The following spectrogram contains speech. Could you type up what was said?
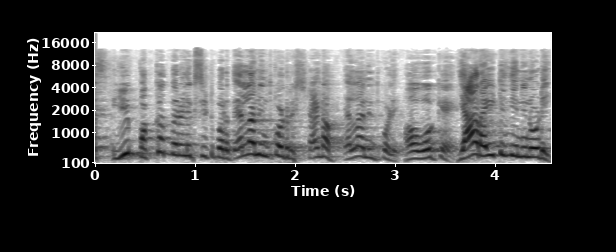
ಎಸ್ ಈ ಪಕ್ಕದ ಬೆರಳಿಗೆ ಸಿಟ್ಟು ಬರುತ್ತೆ. ಎಲ್ಲ ನಿಂತ್ಕೊಳ್ರಿ ಸ್ಟ್ಯಾಂಡ್ ಅಪ್ ಎಲ್ಲ ನಿಂತ್ಕೊಳ್ಳಿ. ಓಕೆ. ಯಾರು ಹೈಟ್ ಇದೀನಿ ನೋಡಿ.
